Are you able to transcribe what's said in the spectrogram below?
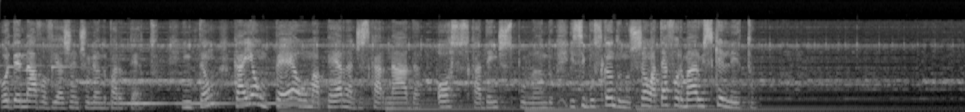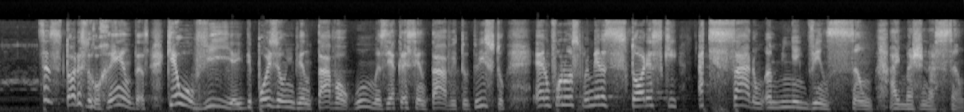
Ordenava o viajante olhando para o teto. Então, caía um pé ou uma perna descarnada, ossos cadentes pulando e se buscando no chão até formar o esqueleto. Essas histórias horrendas que eu ouvia e depois eu inventava algumas e acrescentava e tudo isto, eram, foram as primeiras histórias que atiçaram a minha invenção, a imaginação.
